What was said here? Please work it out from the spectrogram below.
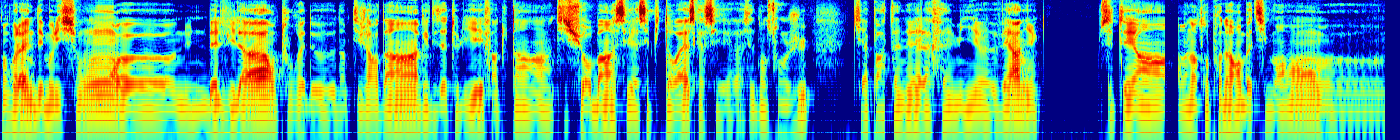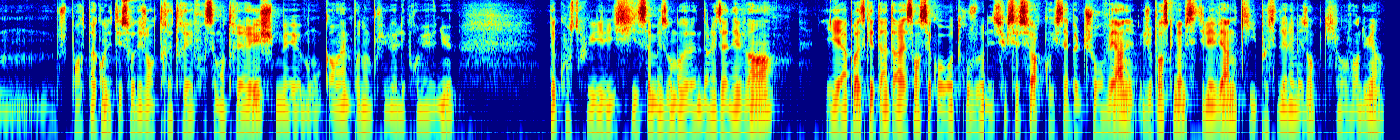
Donc voilà, une démolition euh, d'une belle villa entourée d'un petit jardin avec des ateliers, enfin tout un tissu urbain assez, assez pittoresque, assez, assez dans son jus, qui appartenait à la famille euh, Vergne, c'était un, entrepreneur en bâtiment. Euh, je pense pas qu'on était sur des gens très, très, forcément très riches, mais bon, quand même, pas non plus les premiers venus. Il a construit ici sa maison dans, les années 20. Et après, ce qui est intéressant, c'est qu'on retrouve les successeurs qui s'appellent toujours Vergne. Je pense que même c'était les Vergne qui possédaient la maison, qui l'ont vendue, hein,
